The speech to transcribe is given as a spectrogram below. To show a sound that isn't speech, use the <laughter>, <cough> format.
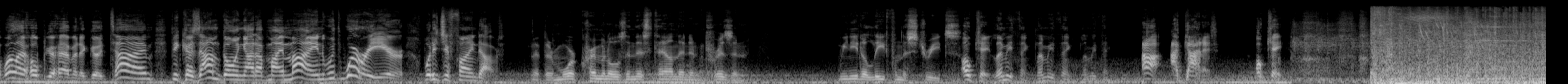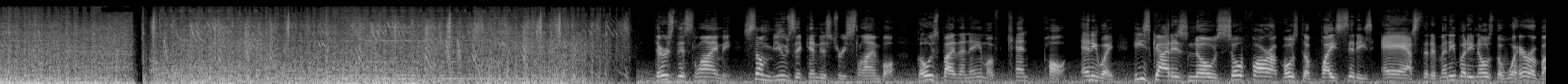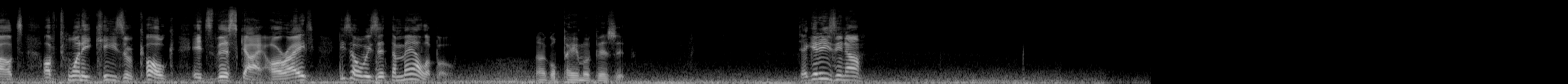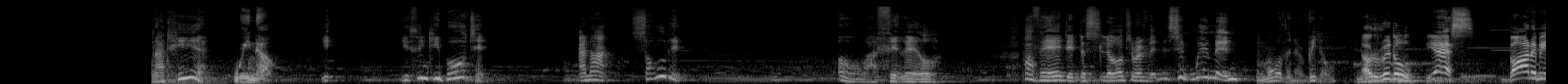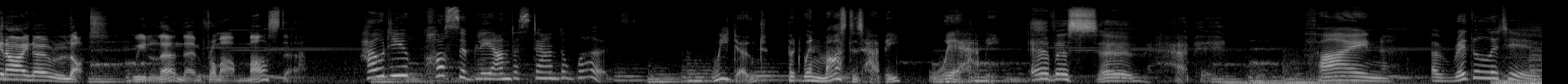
well, I hope you're having a good time, because I'm going out of my mind with worry here. What did you find out? That there are more criminals in this town than in prison. We need a lead from the streets. Okay, let me think, let me think, let me think. Ah, I got it. Okay. There's this limey, some music industry slimeball. Goes by the name of Kent Paul. Anyway, he's got his nose so far up most of Vice City's ass that if anybody knows the whereabouts of 20 keys of coke, it's this guy, all right? He's always at the Malibu. I'll go pay him a visit. Take it easy now. That here. We know. You, you think he bought it? And I sold it? Oh, I feel ill. I've aided the slaughter of innocent women. More than a riddle. A riddle, yes. Barnaby and I know lots. We learn them from our master. How do you possibly understand the words? We don't, but when Master's happy, we're happy. Ever so happy. Fine. A riddle it is.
